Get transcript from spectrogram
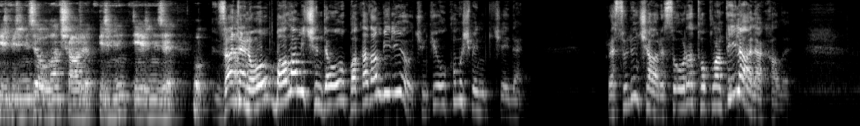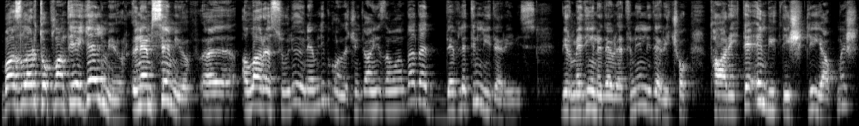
birbirinize olan çağrı, birinin diğerinize. O Zaten o bağlam içinde o. Bak adam biliyor. Çünkü okumuş benim şeyden. Resulün çağrısı orada toplantıyla alakalı. Bazıları toplantıya gelmiyor, önemsemiyor. Ee, Allah Resulü önemli bir konuda. Çünkü aynı zamanda da devletin lideriyiz. Bir Medine devletinin lideri. Çok tarihte en büyük değişikliği yapmış,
